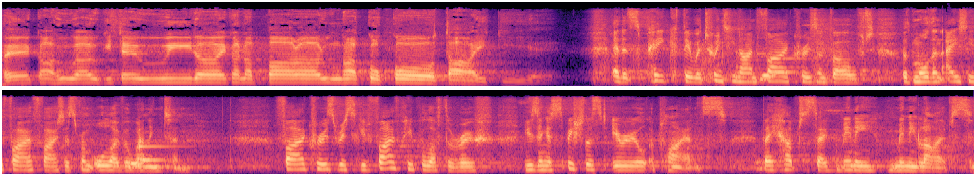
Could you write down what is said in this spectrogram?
Kahu au ki te uira kana pārarunga koko taiki. At its peak, there were 29 fire crews involved, with more than 80 firefighters from all over Wellington. Fire crews rescued five people off the roof using a specialist aerial appliance. They helped to save many, many lives.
